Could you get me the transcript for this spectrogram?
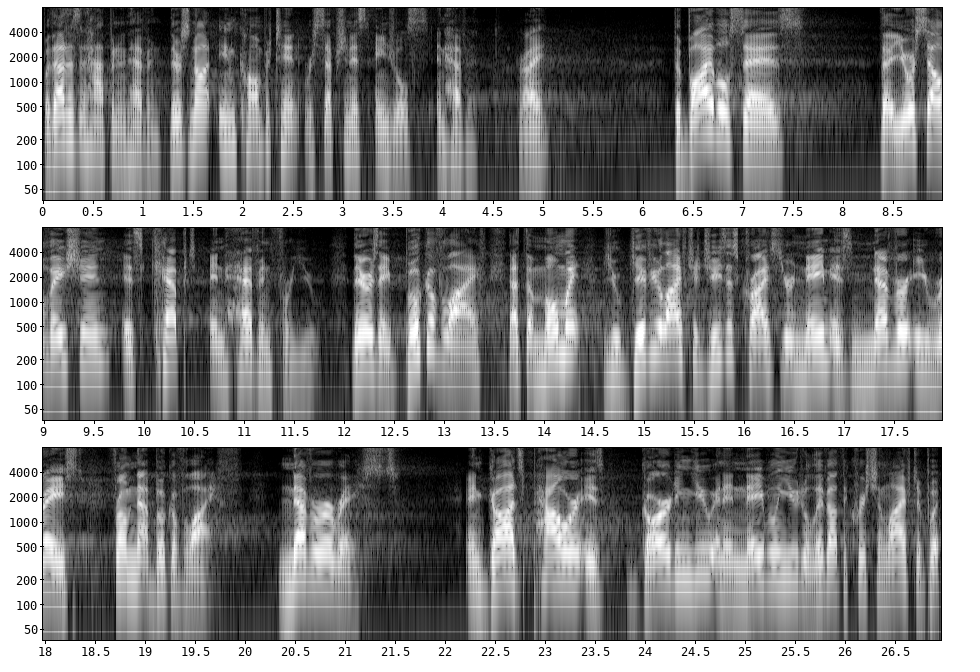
But that doesn't happen in heaven. There's not incompetent receptionist angels in heaven, right? The Bible says that your salvation is kept in heaven for you. There is a book of life that the moment you give your life to Jesus Christ, your name is never erased from that book of life. Never erased. And God's power is guarding you and enabling you to live out the Christian life, to, put,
